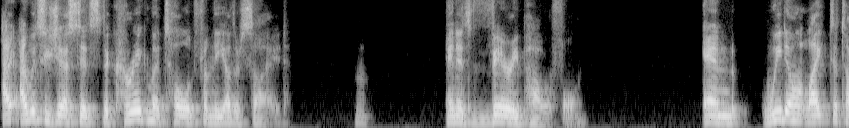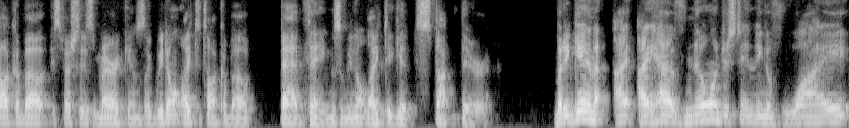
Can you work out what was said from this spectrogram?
I, I would suggest it's the kerygma told from the other side and it's very powerful. And we don't like to talk about, especially as Americans, like we don't like to talk about bad things and we don't like to get stuck there. But again, I, I have no understanding of why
